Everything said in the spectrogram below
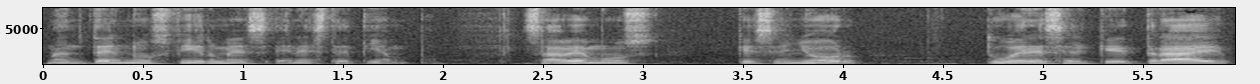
manténnos firmes en este tiempo. Sabemos que Señor, tú eres el que trae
